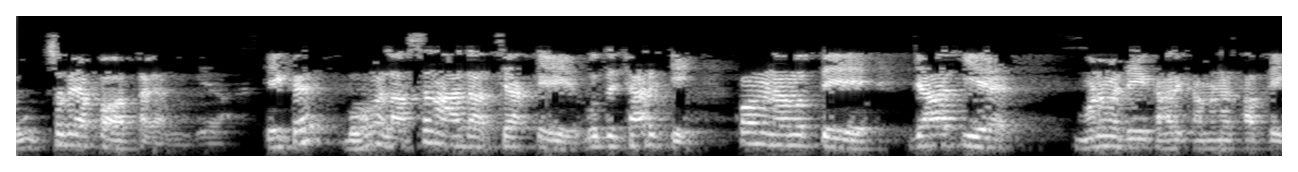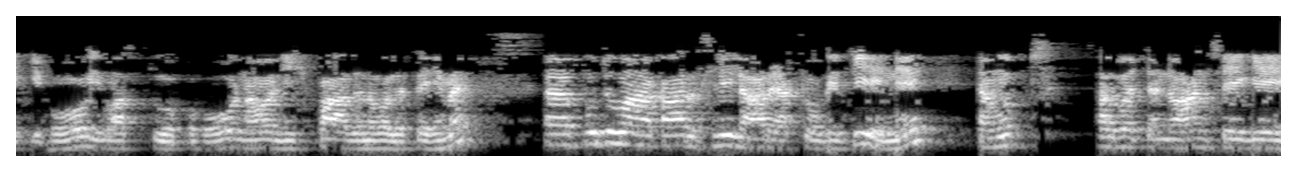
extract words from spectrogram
උත්සවයක් පවත්වා ගන්න කියලා. ඒක බොහොම ලස්සන ආදර්ශයක් ඒ බුද්ධ චරිතේ. කොහොම නමුත් ඒ ජාතිය මොනම දෙයක හරි කමන සතේක හෝ වස්තුවක හෝ නව නිෂ්පාදන වලට එහෙම පුදුමාකාර ශ්‍රීලාරයක් ලෝකේ තියෙන්නේ. නමුත් සර්වචන් වහන්සේගේ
